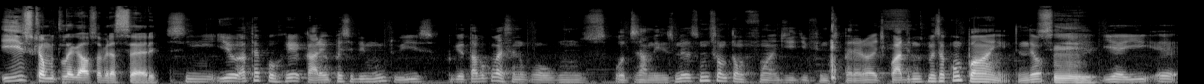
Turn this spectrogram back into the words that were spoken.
E isso que é muito legal sobre a série. Sim, e eu, até porque, cara, eu percebi muito isso. Porque eu tava conversando com alguns outros amigos meus que não são tão fã de, de filme de super-herói, de quadrinhos, mas acompanham, entendeu? Sim. E aí é,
